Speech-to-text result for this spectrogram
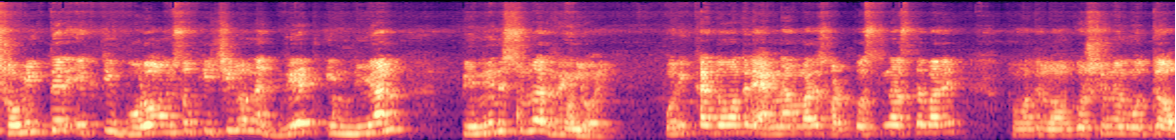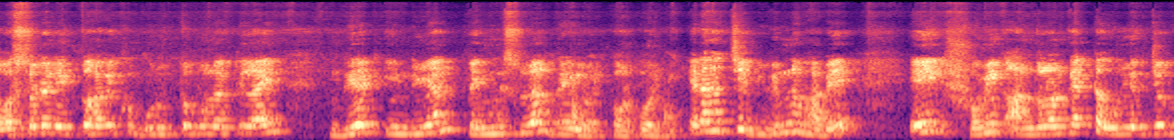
শ্রমিকদের একটি বড় অংশ কি ছিল না, গ্রেট ইন্ডিয়ান পেনিনসুলার রেলওয়ে। পরীক্ষায় তোমাদের এক নম্বরে শর্ট কোশ্চেন আসতে পারে। তোমাদের লং কোশ্চেনের মধ্যে অবশ্যই লিখতে হবে, খুব গুরুত্বপূর্ণ একটি line great Indian peninsular railway কর্মী এটা হচ্ছে বিভিন্নভাবে এই শ্রমিক আন্দোলনকে একটা উল্লেখযোগ্য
